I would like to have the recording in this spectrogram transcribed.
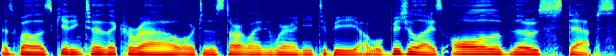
as well as getting to the corral or to the start line and where I need to be. I will visualize all of those steps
